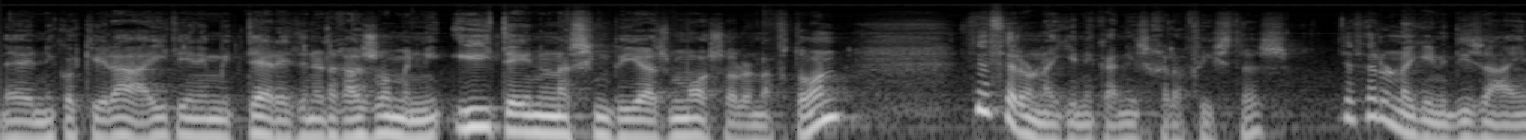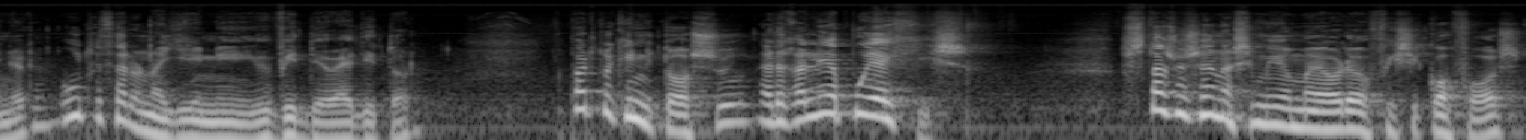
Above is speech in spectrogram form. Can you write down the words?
ε, νοικοκυρά, είτε είναι μητέρα, είτε είναι εργαζόμενη, είτε είναι ένας συνδυασμός όλων αυτών. Δεν θέλω να γίνει κανείς γραφίστας, δεν θέλω να γίνει designer, ούτε θέλω να γίνει video editor. Πάρε το κινητό σου, εργαλεία που έχεις. Στάσου σε ένα σημείο με ωραίο φυσικό φως,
